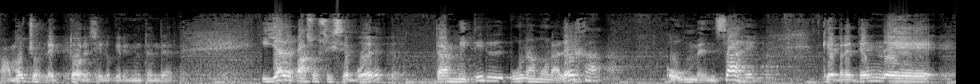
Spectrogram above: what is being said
a muchos lectores si lo quieren entender. Y ya de paso, si se puede, transmitir una moraleja o un mensaje que pretende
